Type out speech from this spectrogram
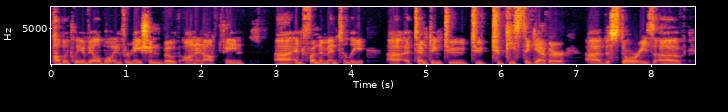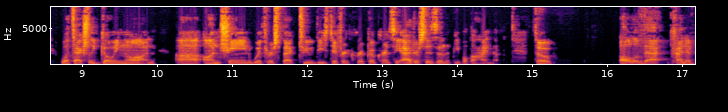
publicly available information, both on and off chain, uh, and fundamentally uh, attempting to to to piece together uh, the stories of what's actually going on uh, on chain with respect to these different cryptocurrency addresses and the people behind them. So, all of that kind of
